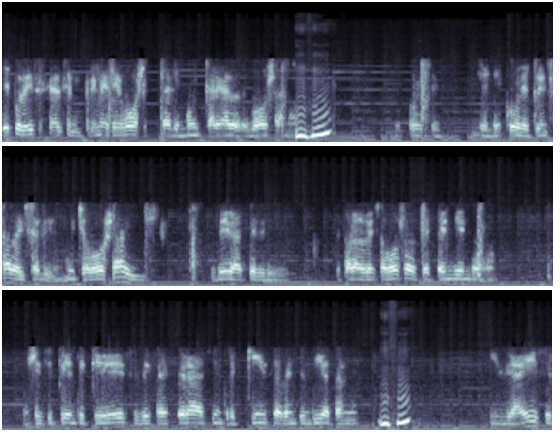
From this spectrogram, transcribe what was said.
después de eso se hace un primer que sale muy cargado de boya, ¿no? Ujú. Después de- del descubre de prensado, ahí sale mucha boya y se debe hacer el separado de esa boya dependiendo el recipiente que es, se deja esperar así entre 15 a 20 días también. Ujú. Y de ahí se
